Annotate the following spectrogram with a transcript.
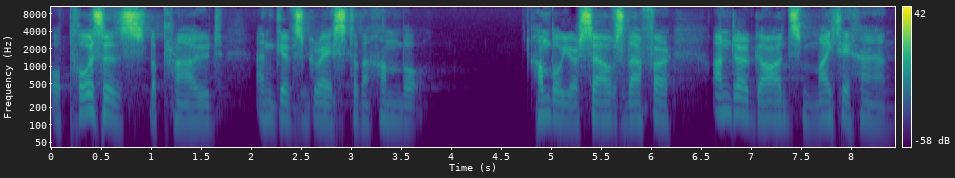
opposes the proud and gives grace to the humble. Humble yourselves, therefore, under God's mighty hand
